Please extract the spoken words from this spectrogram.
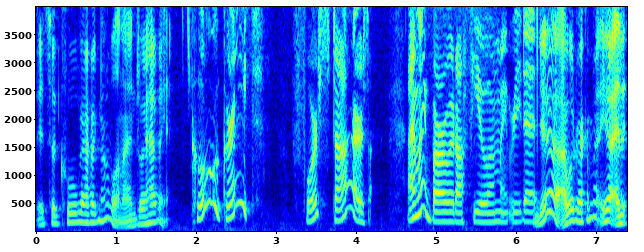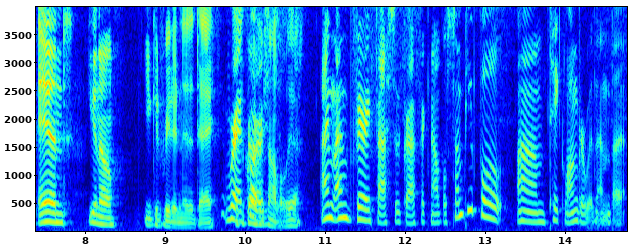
it's a cool graphic novel and I enjoy having it. Cool, great. Four stars. I might borrow it off you. I might read it. Yeah, I would recommend. Yeah, and and you know you could read it in a day. Right, it's a of graphic course. novel. Yeah. I'm I'm very fast with graphic novels. Some people um, take longer with them, but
